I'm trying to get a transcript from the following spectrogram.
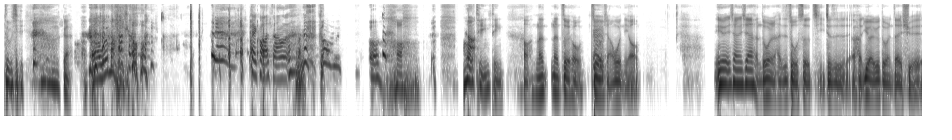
对不起，敢啊，我骂够，太夸张了，够哦，好，好。停停，好，那那最后最后想要问你哦。因为像现在很多人还是做设计，就是越来越多人在学，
